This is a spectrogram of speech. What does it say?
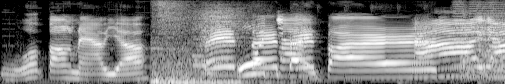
ủa con nào vậy trời. ten ten. trời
